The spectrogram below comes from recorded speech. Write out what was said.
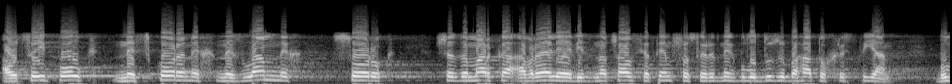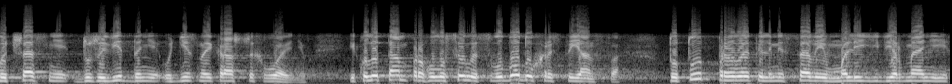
А оцей полк нескорених, незламних сорок ще за Марка Аврелія відзначався тим, що серед них було дуже багато християн, були чесні, дуже віддані, одні з найкращих воїнів. І коли там проголосили свободу християнства, то тут правитель місцевий в Малій Вірменії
